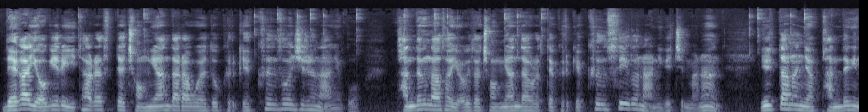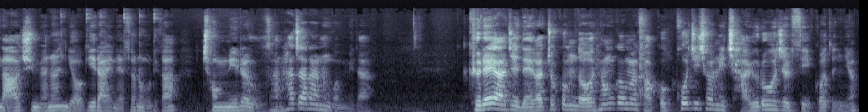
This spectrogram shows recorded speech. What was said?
내가 여기를 이탈했을 때 정리한다라고 해도 그렇게 큰 손실은 아니고 반등 나서 여기서 정리한다고 했을 때 그렇게 큰 수익은 아니겠지만은 일단은 반등이 나와주면은 여기 라인에서는 우리가 정리를 우선 하자라는 겁니다. 그래야지 내가 조금 더 현금을 갖고 포지션이 자유로워질 수 있거든요.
